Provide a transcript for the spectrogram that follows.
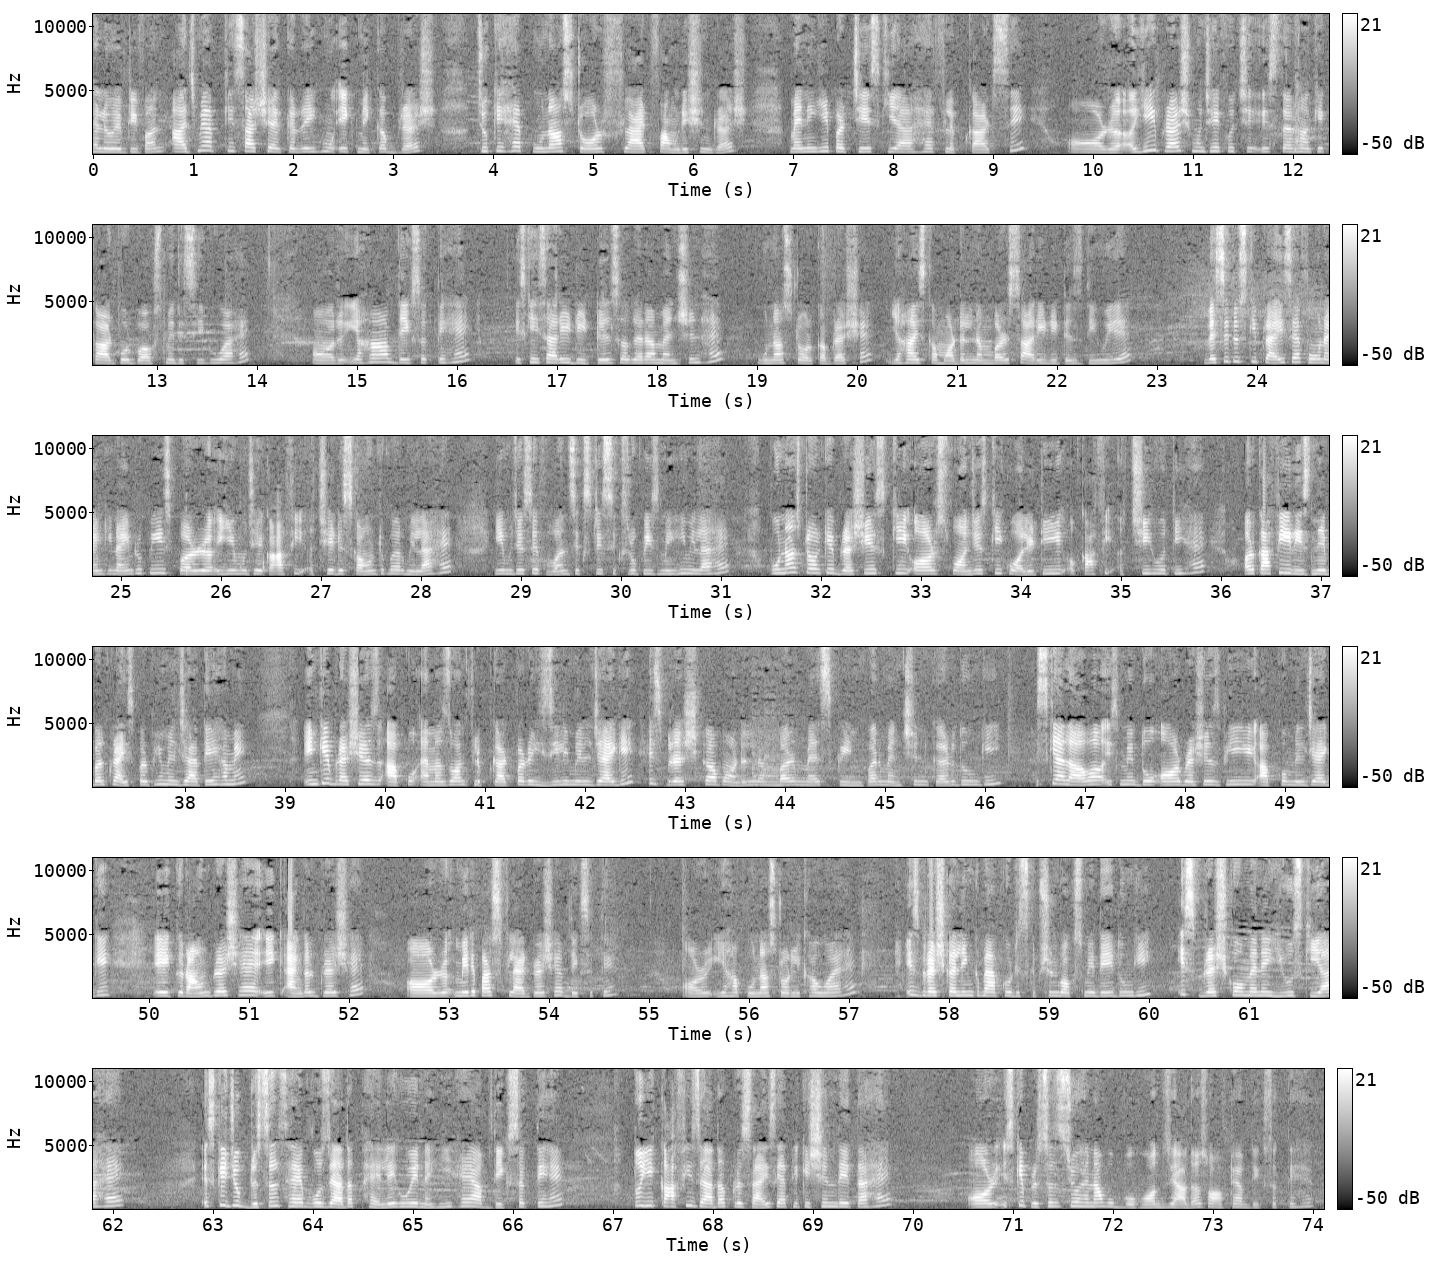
Hello everyone आज मैं आपके साथ शेयर कर रही हूँ एक मेकअप ब्रश जो कि है Poona store flat foundation brush मैंने ये परचेज़ किया है फ़्लिपकार्ट से और ये ब्रश मुझे कुछ इस तरह के कार्डबोर्ड बॉक्स में रिसीव हुआ है और यहाँ आप देख सकते हैं, इसकी सारी डिटेल्स वगैरह मेंशन है। पूना स्टोर का ब्रश है। यहाँ इसका मॉडल नंबर सारी डिटेल्स दी हुई है। वैसे तो इसकी प्राइस है फोर नाइन्टी नाइन रुपीज़ पर ये मुझे काफ़ी अच्छे डिस्काउंट पर मिला है। ये मुझे सिर्फ़ वन सिक्सटी सिक्स रुपीज़ में ही मिला है। पूना स्टोर के ब्रशेज़ की और स्पॉन्जेस की क्वालिटी काफ़ी अच्छी होती है और काफ़ी रीज़नेबल प्राइस पर भी मिल जाते हैं हमें। इनके ब्रशेज़ आपको अमेज़ोन फ्लिपकार्ट पर इजीली मिल जाएगी। इस ब्रश का मॉडल नंबर मैं स्क्रीन पर मेंशन कर दूँगी। इसके अलावा इसमें दो और ब्रशेज़ भी आपको मिल जाएँगे। एक राउंड ब्रश है, एक एंगल ब्रश है और मेरे पास फ्लैट ब्रश है, आप देख सकते हैं। और यहाँ पूना स्टोर लिखा हुआ है। इस ब्रश का लिंक मैं आपको डिस्क्रिप्शन बॉक्स में दे दूँगी। इस ब्रश को मैंने यूज़ किया है। इसके जो ब्रिसल्स है, वो ज़्यादा फैले हुए नहीं है, आप देख सकते हैं। तो ये काफ़ी ज़्यादा प्रिसाइज एप्लीकेशन देता है। और इसके ब्रिसल्स जो है ना, वो बहुत ज़्यादा सॉफ्ट है, आप देख सकते हैं।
